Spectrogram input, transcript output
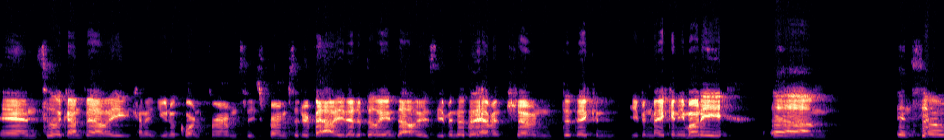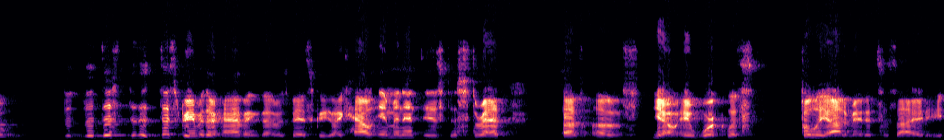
and Silicon Valley kind of unicorn firms, these firms that are valued at a billion dollars, even though they haven't shown that they can even make any money. Um, and so the, the, the, the, disagreement they're having, though, is basically like how imminent is this threat of, of you know a workless, fully automated society?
